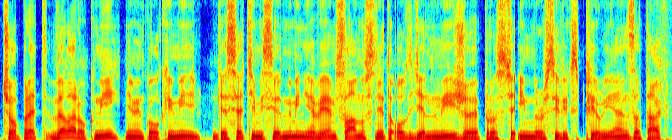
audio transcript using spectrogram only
čo pred veľa rokmi, neviem koľkými, desiatimi, siedmimi, neviem, slávnostne to oddelili, že proste immersive experience a tak.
